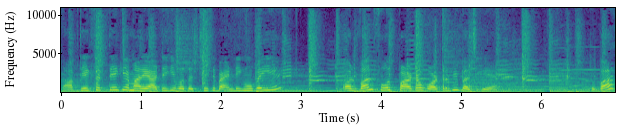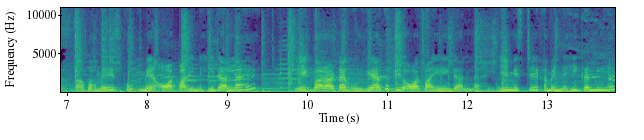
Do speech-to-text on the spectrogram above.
तो आप देख सकते हैं कि हमारे आटे की बहुत अच्छे से बाइंडिंग हो गई है और one fourth part of water भी बच गया है। तो बस, अब हमें इसको, में और पानी नहीं डालना है। एक बार आटा गूंद गया तो फिर और पानी नहीं डालना है। ये मिस्टेक हमें नहीं करनी है।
